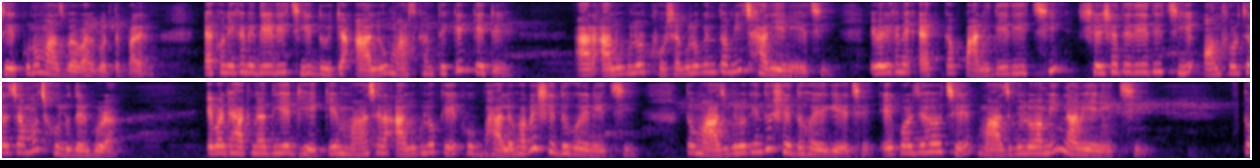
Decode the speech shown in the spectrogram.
যে কোনো মাছ ব্যবহার করতে পারেন। এখন এখানে দিয়ে দিচ্ছি দুইটা আলু মাঝখান থেকে কেটে। আর আলুগুলোর খোসাগুলো কিন্তু আমি ছাড়িয়ে নিয়েছি। এবার এখানে এক কাপ পানি দিয়ে দিচ্ছি, সেই সাথে দিয়ে দিচ্ছি অনফোর চা চামচ হলুদের গুঁড়া। এবার ঢাকনা দিয়ে ঢেকে মাছ আর আলুগুলোকে খুব ভালোভাবে সেদ্ধ করে নিচ্ছি। তো মাছগুলো কিন্তু সেদ্ধ হয়ে গিয়েছে। এ পর্যায়ে হচ্ছে মাছগুলো আমি নামিয়ে নিচ্ছি। তো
